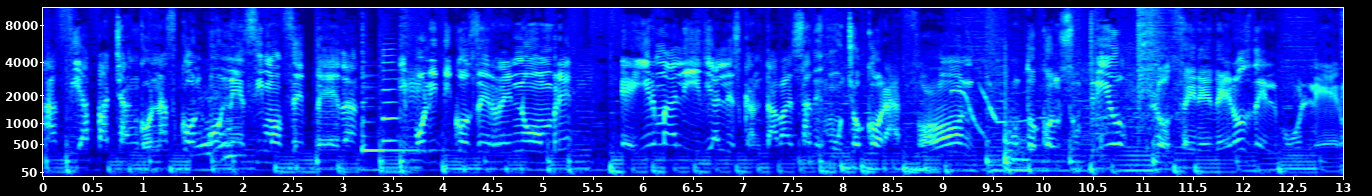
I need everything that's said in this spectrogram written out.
hacía pachangonas con Onésimo Cepeda y políticos de renombre. E Irma Lidia les cantaba esa de mucho corazón, junto con su trío Los Herederos del Bolero.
